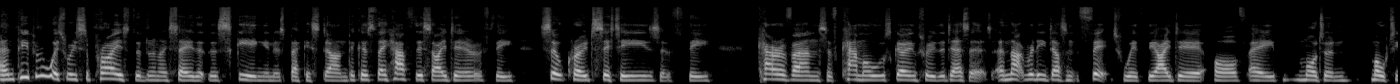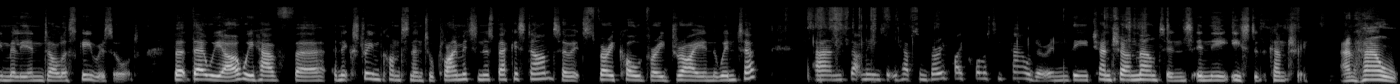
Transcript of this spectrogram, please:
And people are always really surprised that when I say that there's skiing in Uzbekistan because they have this idea of the Silk Road cities, of the caravans of camels going through the desert. And that really doesn't fit with the idea of a modern multi million dollar ski resort. But there we are. We have uh, an extreme continental climate in Uzbekistan. So it's very cold, very dry in the winter. And that means that we have some very high quality powder in the Tian Shan Mountains in the east of the country. And how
